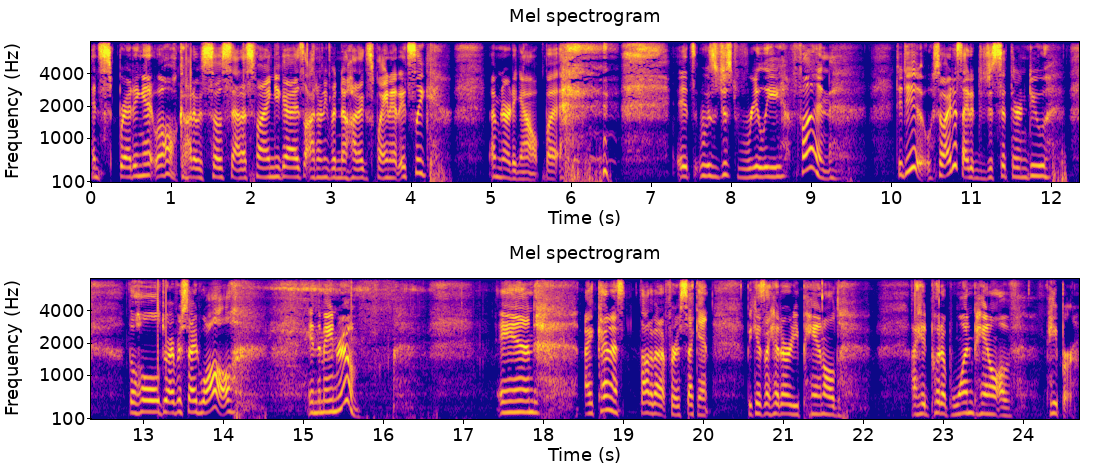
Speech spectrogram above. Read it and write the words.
and spreading it. Oh God, it was so satisfying, you guys. I don't even know how to explain it. It's like, I'm nerding out, but it was just really fun to do. So I decided to just sit there and do the whole driver's side wall in the main room. And I kind of thought about it for a second because I had already paneled, I had put up one panel of paper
